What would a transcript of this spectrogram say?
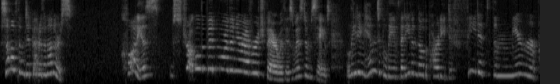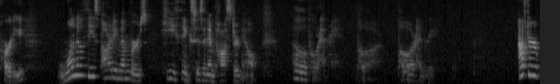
Some of them did better than others. Claudius struggled a bit more than your average bear with his wisdom saves, leading him to believe that even though the party defeated the mirror party, one of these party members he thinks is an impostor now. Oh, poor Henry. Poor, poor Henry. After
